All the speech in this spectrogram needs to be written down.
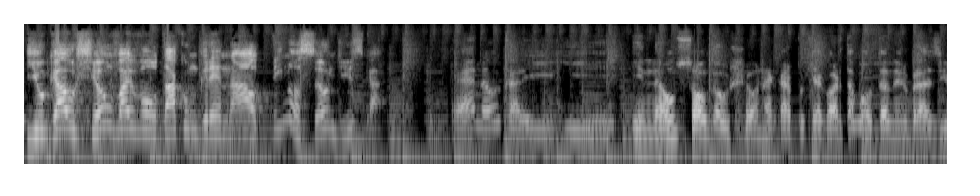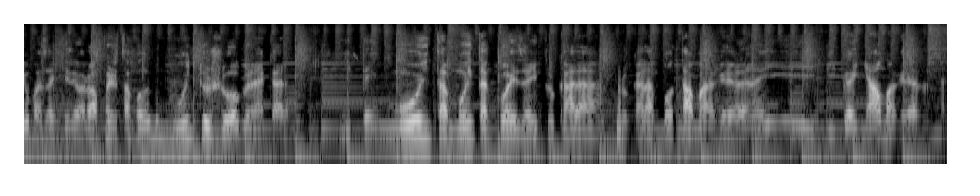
E o gauchão vai voltar com Grenal. Tem noção disso, cara? É, não, cara, e, e, e não só o gauchão, né, cara, porque agora tá voltando aí no Brasil, mas aqui na Europa já tá rolando muito jogo, né, cara, e tem muita, muita coisa aí pro cara, pro cara botar uma grana e ganhar uma grana, né.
